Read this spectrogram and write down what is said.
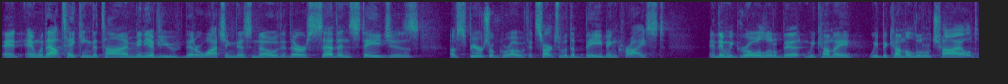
And, and without taking the time, many of you that are watching this know that there are seven stages of spiritual growth. It starts with a babe in Christ. and then we grow a little bit, we become a, we become a little child,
